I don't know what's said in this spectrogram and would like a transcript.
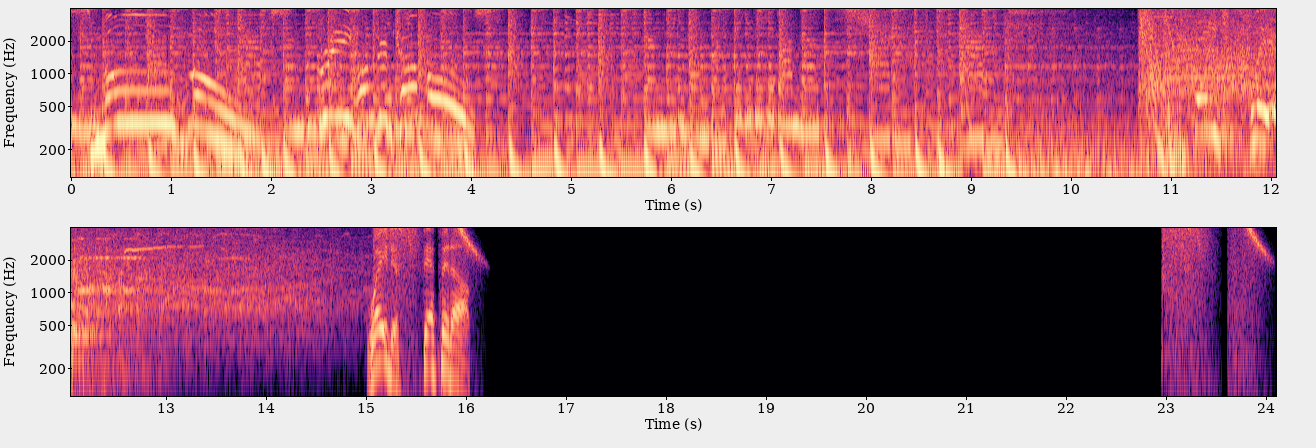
Smooth moves. 300 combos. Stage clear. Way to step it up.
